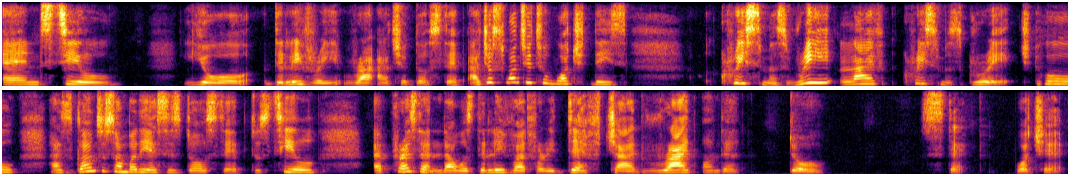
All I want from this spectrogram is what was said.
and steal your delivery right at your doorstep. I just want you to watch these Christmas, real life Christmas Grinch, who has gone to somebody else's doorstep to steal a present that was delivered for a deaf child right on the doorstep. Watch it.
